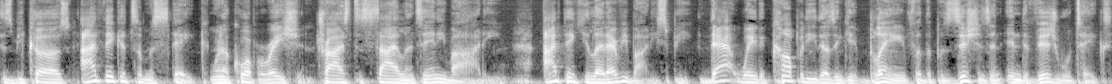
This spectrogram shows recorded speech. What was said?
is because I think it's a mistake when a corporation tries to silence anybody. I think you let everybody speak. That way, the company doesn't get blamed for the positions an individual takes.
